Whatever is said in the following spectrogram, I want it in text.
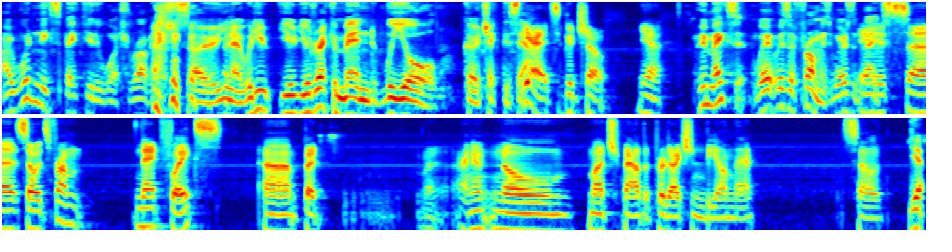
I wouldn't expect you to watch rubbish. so you know, would you, you you'd recommend we all go check this out? yeah, it's a good show. Yeah. Who makes it? Where, where's it from? Is where's it based? It's uh, so it's from Netflix, uh, but I don't know much about the production beyond that. So Yep.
